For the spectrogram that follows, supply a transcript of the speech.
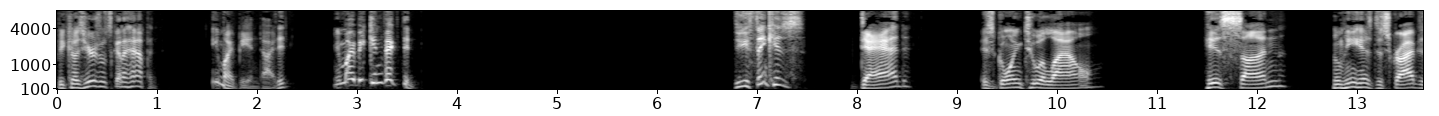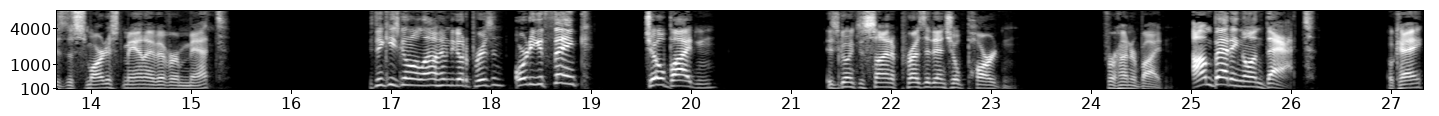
Because here's what's going to happen he might be indicted, he might be convicted. Do you think his dad is going to allow his son, whom he has described as the smartest man I've ever met, you think he's going to allow him to go to prison? Or do you think Joe Biden is going to sign a presidential pardon for Hunter Biden? I'm betting on that. Okay?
